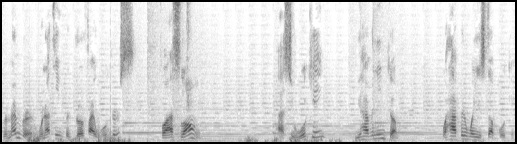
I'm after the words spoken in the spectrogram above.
remember, we're nothing but glorified workers for as long as you're working, you have an income. What happened when you stop working?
